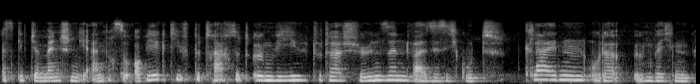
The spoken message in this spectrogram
Es gibt ja Menschen, die einfach so objektiv betrachtet irgendwie total schön sind, weil sie sich gut kleiden oder irgendwelchen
